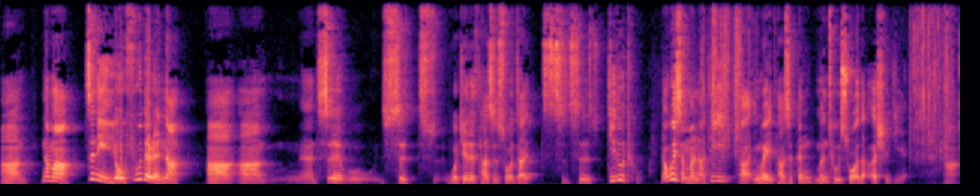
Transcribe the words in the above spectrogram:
啊，那么这里有福的人呢？啊啊，呃，是是是，我觉得他是说在是是基督徒。那为什么呢？第一啊，因为他是跟门徒说的二十节，啊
